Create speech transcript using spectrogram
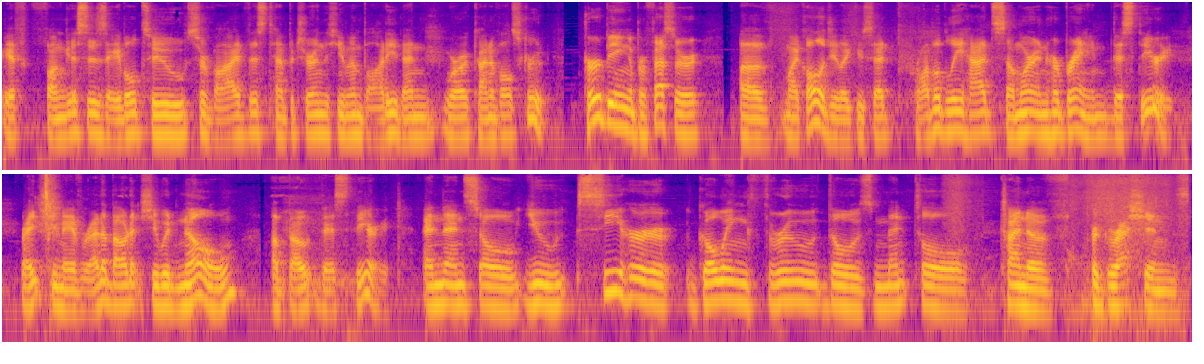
if fungus is able to survive this temperature in the human body then we're kind of all screwed her being a professor of mycology, like you said, probably had somewhere in her brain this theory, right? She may have read about it. She would know about this theory. And then so you see her going through those mental kind of progressions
